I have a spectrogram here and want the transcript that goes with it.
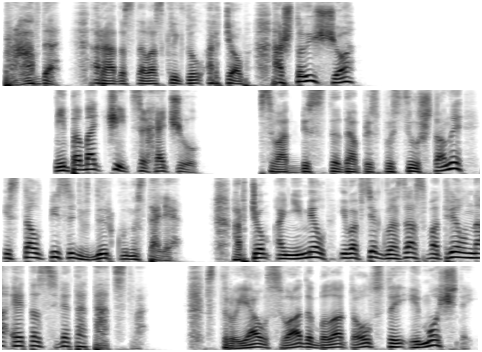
«Правда?» — радостно воскликнул Артем. «А что еще?» «И помочиться хочу». Сват без стыда приспустил штаны и стал писать в дырку на столе. Артем онемел и во все глаза смотрел на это святотатство. Струя у свада была толстой и мощной.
